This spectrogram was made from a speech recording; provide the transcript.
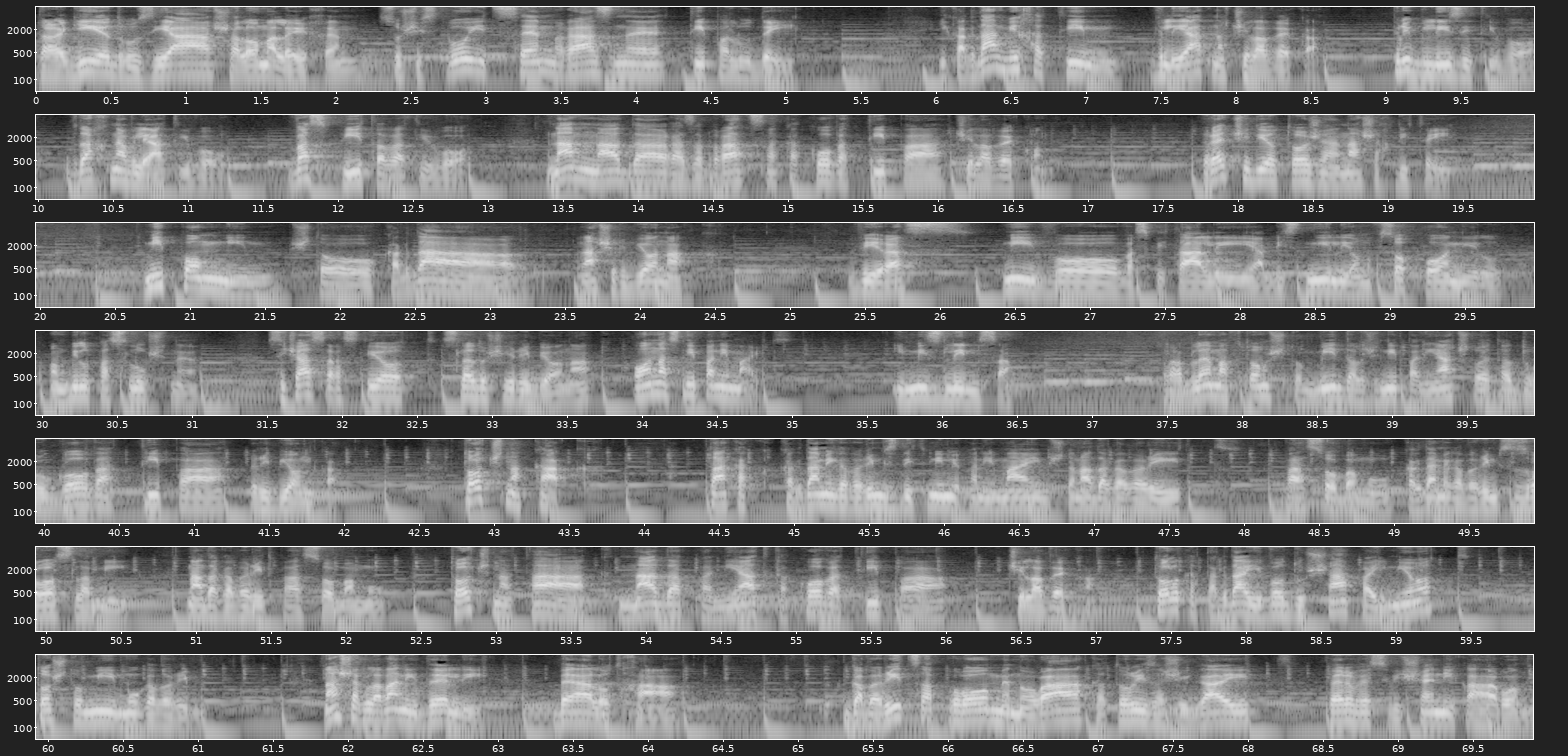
Дорогие друзья, шалом алейхем, существует семь разных типов людей. И когда мы хотим влиять на человека, приблизить его, вдохновлять его, воспитывать его, нам надо разобраться, какого типа человек он. Речь идет тоже о наших детей. Мы помним, что когда наш ребенок вырос, мы его воспитали, объяснили, он все понял, он был послушный. Сейчас растет следующий ребенок, он нас не понимает, и мы злимся. Проблема в том, что мы должны понять, что это другого типа ребенка. Точно как, так как когда мы говорим с детьми, мы понимаем, что надо говорить по-особому. Когда мы говорим с взрослыми, надо говорить по-особому. Точно так надо понять, какого типа человека. Только тогда его душа поймет то, что мы ему говорим. Наша глава недели Беалотха говорится про менора, который зажигает первый священник Аарон.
